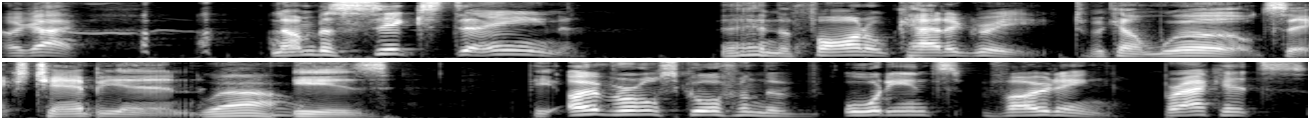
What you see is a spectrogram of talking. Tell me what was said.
Okay. Number 16, And the final category to become world sex champion Wow. is the overall score from the audience voting brackets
